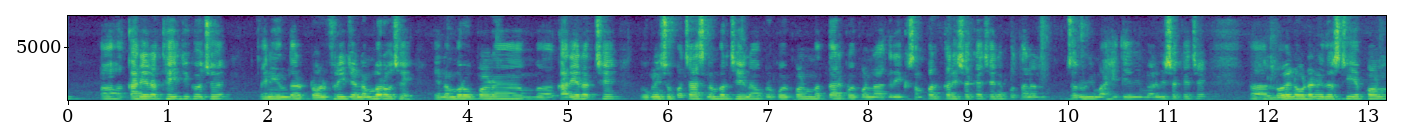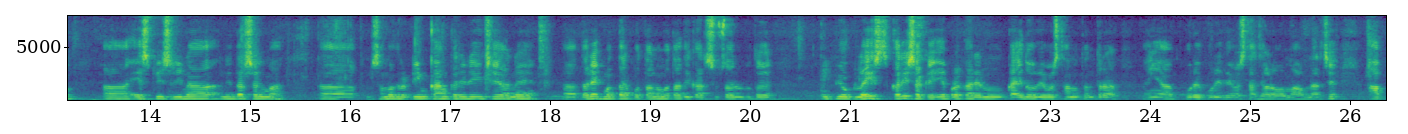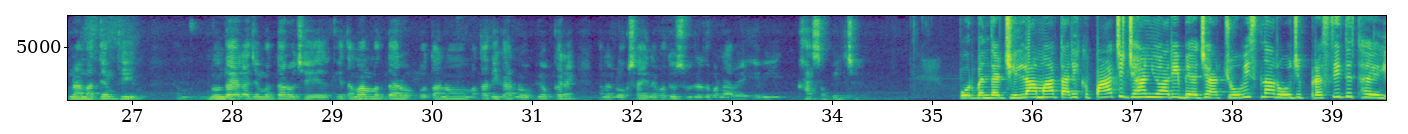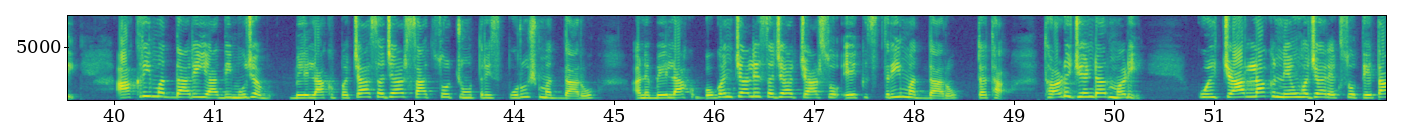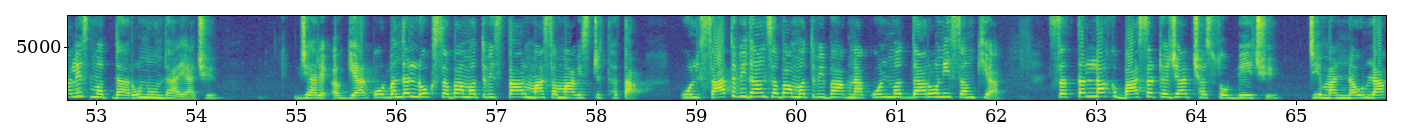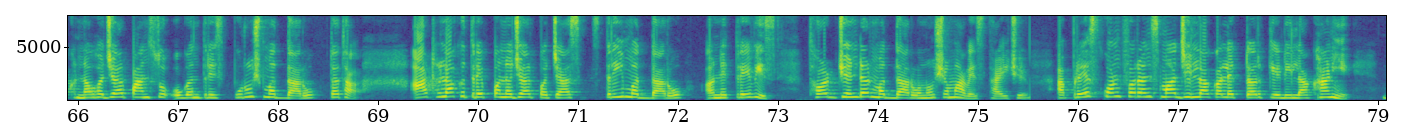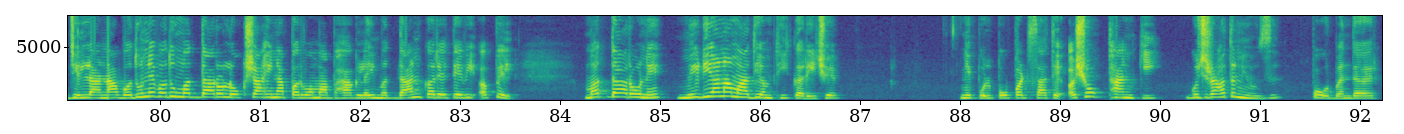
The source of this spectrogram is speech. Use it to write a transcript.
કાર્યરત થઈ ચૂક્યો છે. એની અંદર ટોલ ફ્રી જે નંબરો છે, એ નંબરો પણ કાર્યરત છે. ઓગણીસો પચાસ નંબર છે એના ઉપર કોઈ પણ મતદાર, કોઈ પણ નાગરિક સંપર્ક કરી શકે છે અને પોતાના જરૂરી માહિતી એવી મેળવી શકે છે. લો એન્ડ ઓર્ડરની દ્રષ્ટિએ પણ એસપી શ્રીના નિદર્શનમાં સમગ્ર ટીમ કામ કરી રહી છે અને દરેક મતદાર પોતાનો મતાધિકાર સુચારુ રીતે ઉપયોગ લઈ કરી શકે એ પ્રકારેનું કાયદો વ્યવસ્થાનું તંત્ર અહીંયા પૂરેપૂરી વ્યવસ્થા જાળવવામાં આવનાર છે. આપના માધ્યમથી નોંધાયેલા જે મતદારો છે, એ તમામ મતદારો પોતાનો મતાધિકારનો ઉપયોગ કરે અને લોકશાહીને વધુ સુદૃઢ બનાવે એવી ખાસ અપીલ છે. પોરબંદર જિલ્લામાં તારીખ પાંચ જાન્યુઆરી બે હજાર ચોવીસના રોજ પ્રસિદ્ધ થયેલી આખરી મતદારી યાદી મુજબ બે લાખ પચાસ હજાર સાતસો ચોત્રીસ પુરુષ મતદારો અને બે લાખ ઓગણચાલીસ હજાર ચારસો એક સ્ત્રી મતદારો તથા થર્ડ જેન્ડર મળી કુલ ચાર લાખ નેવું હજાર એકસો તેતાલીસ મતદારો નોંધાયા છે. જ્યારે અગિયાર પોરબંદર લોકસભા મત વિસ્તારમાં સમાવિષ્ટ થતા કુલ સાત વિધાનસભા મત વિભાગના કુલ મતદારોની સંખ્યા સત્તર લાખ બાસઠ હજાર છસો બે છે, જેમાં નવ લાખ નવ હજાર પાંચસો ઓગણત્રીસ પુરુષ મતદારો તથા આઠ લાખ ત્રેપન હજાર પચાસ સ્ત્રી મતદારો અને ત્રેવીસ થર્ડ જેન્ડર મતદારોનો સમાવેશ થાય છે. આ પ્રેસ કોન્ફરન્સમાં જિલ્લા કલેક્ટર કેડી લાખાણીએ જિલ્લાના વધુને વધુ મતદારો લોકશાહીના પર્વમાં ભાગ લઈ મતદાન કરે તેવી અપીલ મતદારોને મીડિયાના માધ્યમથી કરી છે. નિપુલ પોપટ સાથે અશોક થાનકી ગુજરાત ન્યૂઝ પોરબંદર.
